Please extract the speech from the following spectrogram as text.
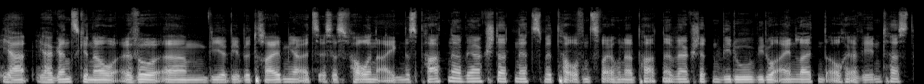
Ja, ja, ganz genau. Also ähm, wir, wir betreiben ja als SSV ein eigenes Partnerwerkstattnetz mit 1200 Partnerwerkstätten, wie du, wie du einleitend auch erwähnt hast.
